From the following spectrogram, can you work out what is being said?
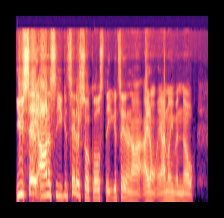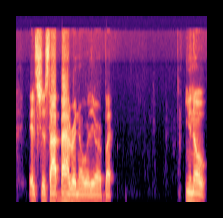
you say honestly, you could say they're so close that you could say they're not. I don't. I don't even know. It's just that bad right now where they are. But you know,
